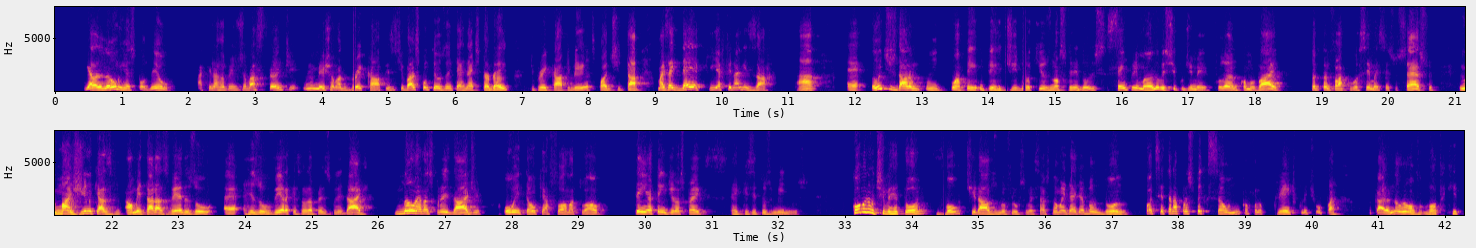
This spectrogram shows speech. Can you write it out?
e ela não me respondeu. Aqui na Ramp a gente usa bastante um e-mail chamado breakup. Existem vários conteúdos na internet também de breakup você pode digitar, mas a ideia aqui é finalizar, tá? É, antes de dar um, um, um, perdido aqui, os nossos vendedores sempre mandam esse tipo de e-mail. Fulano, como vai? Estou tentando falar com você, mas sem sucesso. Eu imagino que as, aumentar as vendas ou é, resolver a questão da previsibilidade não é mais prioridade, ou então que a forma atual tem atendido aos pré-requisitos mínimos. Como eu não tive retorno, vou tirá-los do meu fluxo comercial. Isso é uma ideia de abandono. Pode ser até na prospecção. Nunca falou com o cliente. O cliente, opa, cara, não, não, volta aqui.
